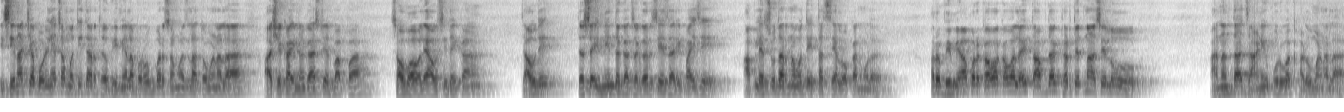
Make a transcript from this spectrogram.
इसिनाथच्या बोलण्याचा मतितार्थ भीमेला बरोबर समजला. तो म्हणाला असे काही नग असतेत बाप्पा साऊभावाले औषध आहे का? जाऊ दे. तसंही निंदकाचं घर शेजारी पाहिजे. आपल्या सुधारणा होते तस्या लोकांमुळं. अरे भीम्या पर कवा कवा लय तापदाग ठरतेत ना असे लोक. अनंता जाणीवपूर्वक हळू म्हणाला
